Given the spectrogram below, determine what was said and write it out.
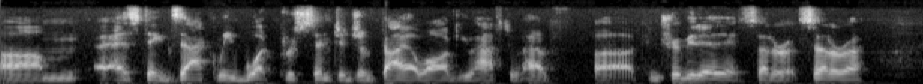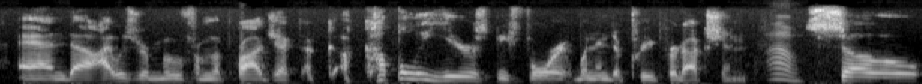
um, as to exactly what percentage of dialogue you have to have uh, contributed, et cetera, et cetera. and uh, I was removed from the project a, a couple of years before it went into pre-production. Oh. So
